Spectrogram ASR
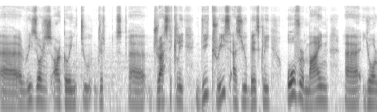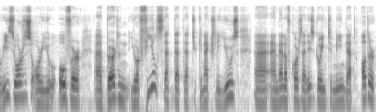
uh, resources are going to just uh, drastically decrease as you basically overmine uh, your resources or you overburden uh, your fields that, that, that you can actually use. Uh, and then, of course, that is going to mean that other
